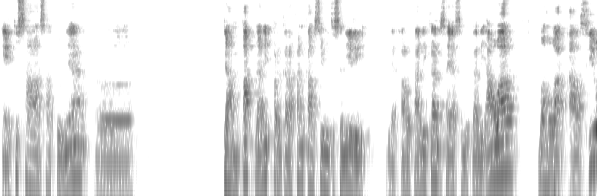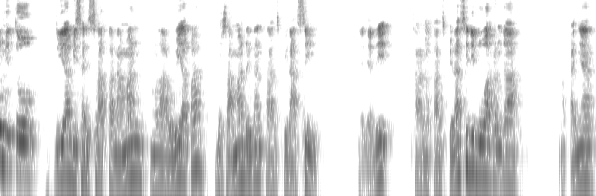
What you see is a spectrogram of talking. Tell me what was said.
Yaitu salah satunya eh, dampak dari pergerakan kalsium itu sendiri. Ya kalau tadi kan saya sebutkan di awal bahwa kalsium itu dia bisa diserap tanaman melalui apa? bersama dengan transpirasi. Ya, jadi karena transpirasi di buah rendah, makanya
